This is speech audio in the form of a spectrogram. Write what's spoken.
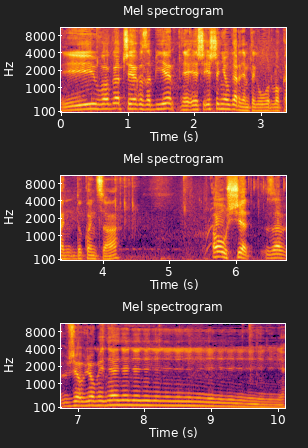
I uwaga, czy ja go zabiję? Ja jeszcze, nie ogarniam tego Warlocka do końca. Oh shit, Za, wziął, wziął mnie, nie, nie, nie, nie, nie, nie, nie, nie, nie, nie, nie, nie, nie, nie, nie, nie.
